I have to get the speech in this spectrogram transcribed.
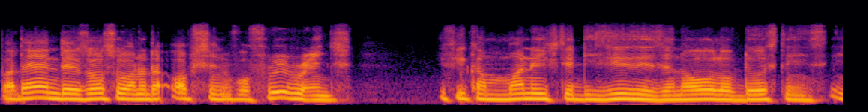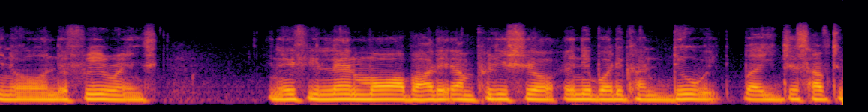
But then there's also another option for free range. If you can manage the diseases and all of those things, you know, on the free range. You know, if you learn more about it, I'm pretty sure anybody can do it, but you just have to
